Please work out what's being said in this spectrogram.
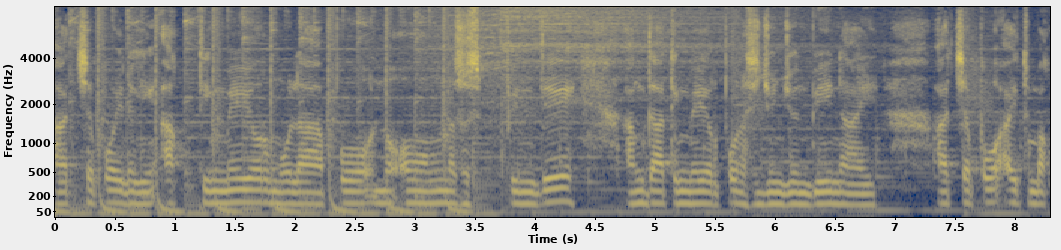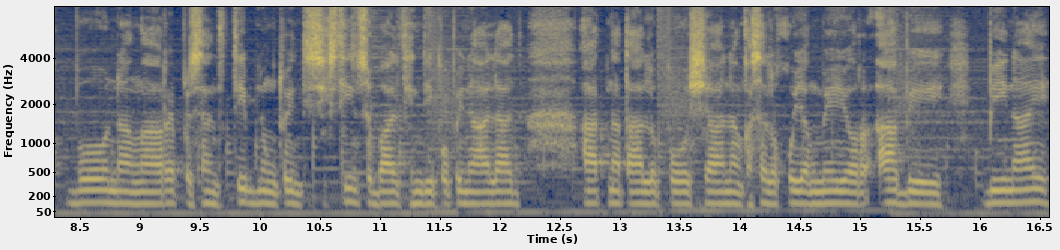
at siya po ay naging acting mayor mula po noong nasuspinde ang dating mayor po na si Junjun Binay. At siya po ay tumakbo ng ah, representative noong 2016 subalit hindi po pinalad at natalo po siya ng kasalukuyang mayor Abby Binay.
